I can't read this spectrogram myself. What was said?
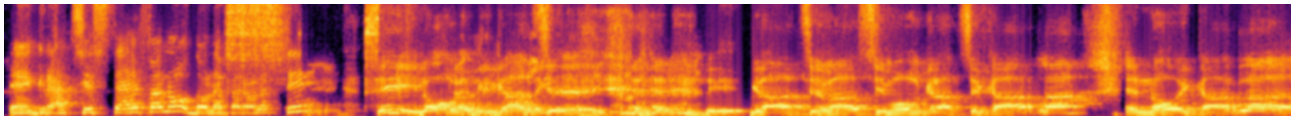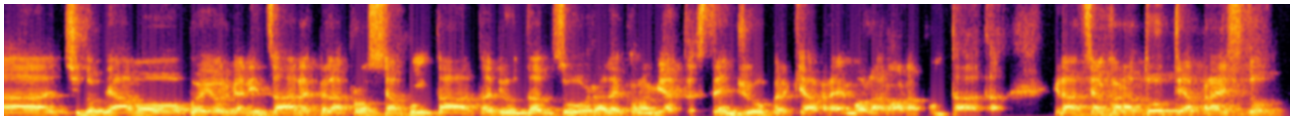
Eh, grazie Stefano, do la parola a te. Sì, no, grazie, grazie, grazie Massimo, grazie Carla. E noi, Carla, ci dobbiamo poi organizzare per la prossima puntata di Onda Azzurra, l'economia a testa in giù, perché avremo la nona puntata. Grazie ancora a tutti, a presto.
